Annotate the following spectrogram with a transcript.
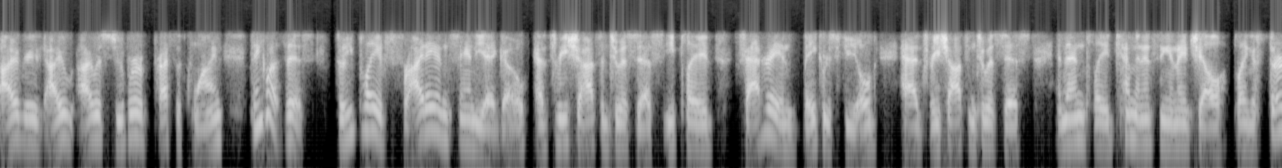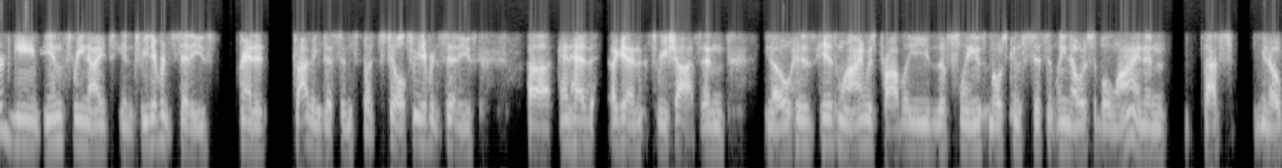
I agree. I, I was super impressed with Quine. Think about this. So he played Friday in San Diego, had three shots and two assists. He played Saturday in Bakersfield, had three shots and two assists, and then played 10 minutes in the NHL, playing his third game in three nights in three different cities. Granted, driving distance, but still three different cities. Uh, and had again three shots. And you know his his line was probably the Flames' most consistently noticeable line, and that's you know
